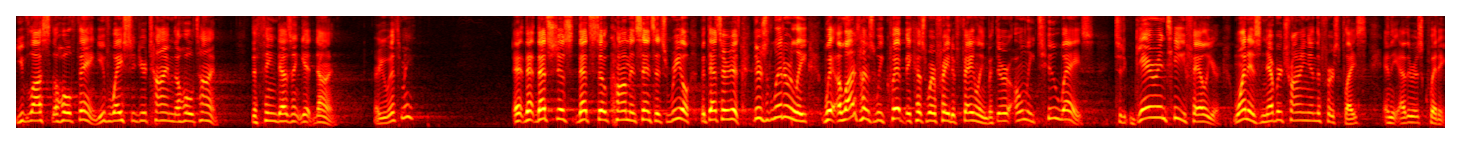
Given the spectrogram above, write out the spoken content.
you've lost the whole thing. You've wasted your time the whole time the thing doesn't get done. Are you with me? Eh, that, that's just, that's so common sense. It's real, but that's how it is. There's literally, a lot of times we quit because we're afraid of failing, but there are only two ways to guarantee failure. One is never trying in the first place, and the other is quitting.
